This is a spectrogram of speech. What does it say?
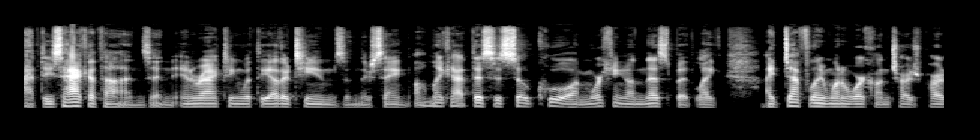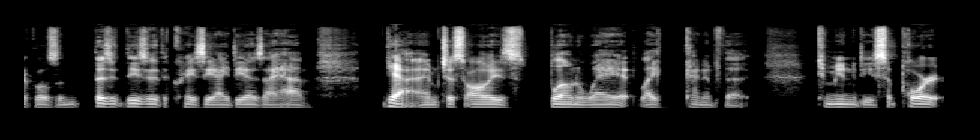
at these hackathons and interacting with the other teams and they're saying oh my god this is so cool i'm working on this but like i definitely want to work on charged particles and these are the crazy ideas i have yeah i'm just always blown away at like kind of the community support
